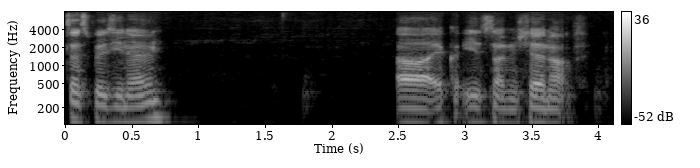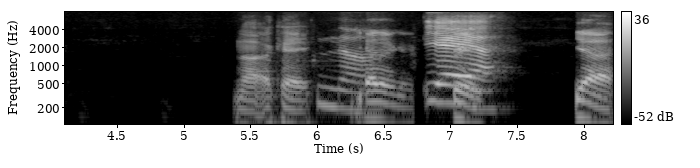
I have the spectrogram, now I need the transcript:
Don't suppose you know him. Uh, it, it's not even showing up. No. Okay. no. Yeah, there we go. yeah, GRiZ. yeah.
